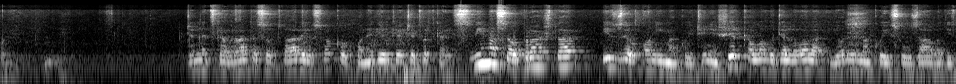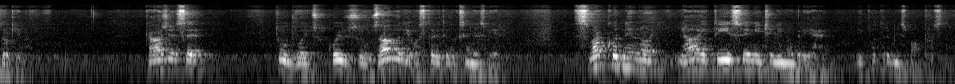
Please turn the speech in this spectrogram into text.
pomiri. Džennetska vrata se otvaraju svakog ponedjeljka i četvrtka i svima se oprašta izuzel onima koji čine širka Allahu dželovala i onima koji su u zavadi s drugima. Kaže se tu dvojicu koju su u zavadi ostavite dok se ne smiri. Svakodnevno ja i ti svi mi činimo grijehe i potrebni smo oprosta.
